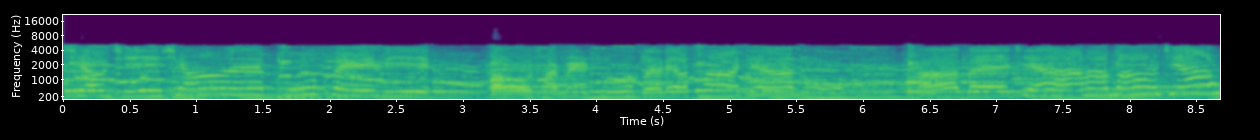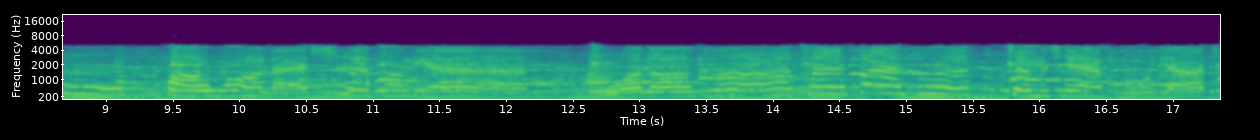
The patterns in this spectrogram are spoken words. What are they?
相亲相爱不分离，到串门住在了他家中，他在家忙家务，把我来侍奉呀。我当个菜贩子，挣钱顾家庭。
